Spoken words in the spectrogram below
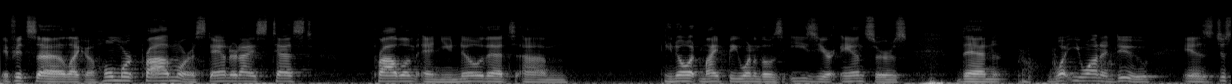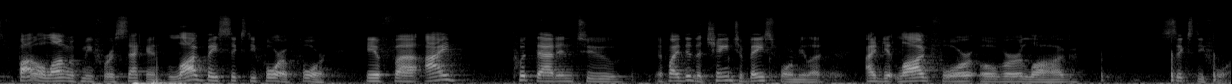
If it's uh, like a homework problem or a standardized test problem, and you know that um, you know it might be one of those easier answers, then what you want to do is just follow along with me for a second. Log base 64 of 4. If uh, I put that into, if I did the change of base formula, I'd get log 4 over log 64,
